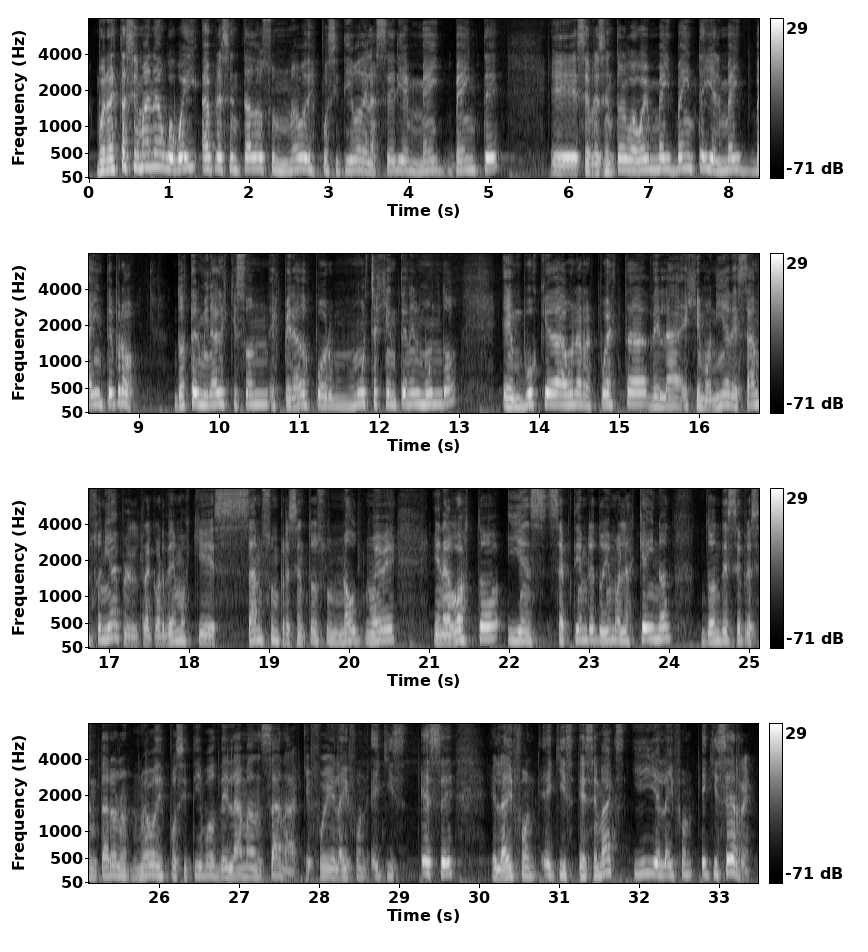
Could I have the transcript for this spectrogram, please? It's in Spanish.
Bueno, esta semana Huawei ha presentado su nuevo dispositivo de la serie Mate 20. Eh, se presentó el Huawei Mate 20 y el Mate 20 Pro. Dos terminales que son esperados por mucha gente en el mundo en búsqueda de una respuesta de la hegemonía de Samsung y Apple. Recordemos que Samsung presentó su Note 9 en agosto y en septiembre tuvimos las Keynote donde se presentaron los nuevos dispositivos de la manzana, que fue el iPhone XS, el iPhone XS Max y el iPhone XR.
